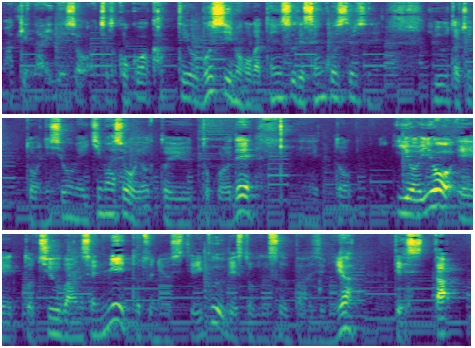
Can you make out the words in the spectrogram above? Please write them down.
負けないでしょう。ちょっとここは勝ってよ。武士の方が点数で先行してるしね。雄太ちょっと2勝目いきましょうよというところで、えー、っといよいよ、えー、っと中盤戦に突入していくベスト・オブ・ザ・スーパージュニアでした。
